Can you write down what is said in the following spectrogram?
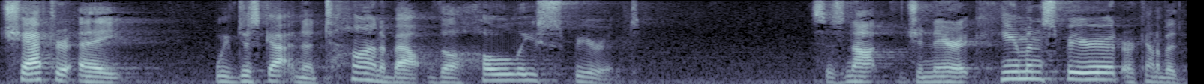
Chapter 8, we've just gotten a ton about the Holy Spirit. This is not generic human spirit or kind of a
